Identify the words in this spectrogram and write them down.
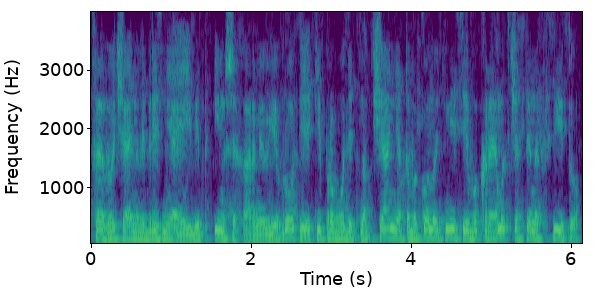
Це звичайно відрізняє її від інших армій у Європі, які проводять навчання та виконують місії в окремих частинах світу,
